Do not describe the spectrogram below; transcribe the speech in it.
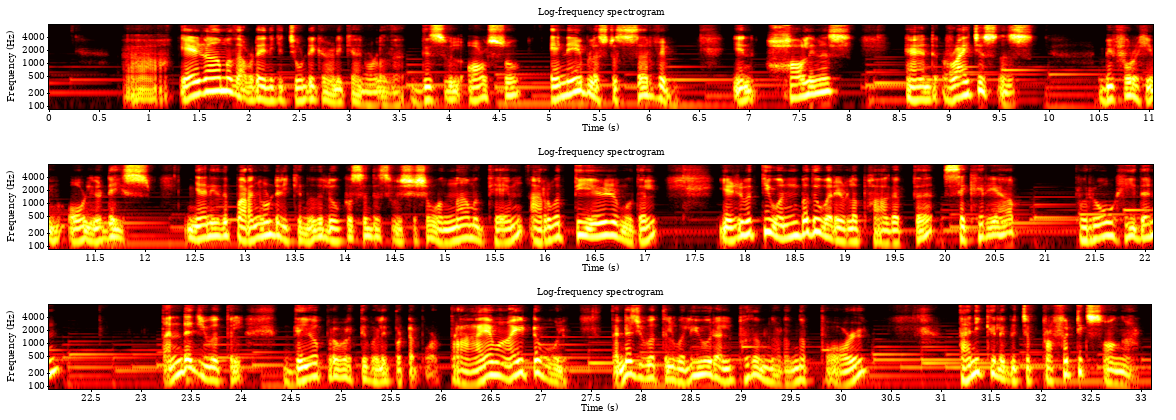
ഏഴാമത് അവിടെ എനിക്ക് ചൂണ്ടിക്കാണിക്കാനുള്ളത് this will also enable us to serve him in holiness and righteousness before him all your days ഞാനിത് പറഞ്ഞുകൊണ്ടിരിക്കുന്നത് ലൂക്കോസിന്റെ സുവിശേഷം ഒന്നാം അധ്യായം അറുപത്തിയേഴ് മുതൽ എഴുപത്തി ഒൻപത് വരെയുള്ള ഭാഗത്ത് സെഖരിയ പുരോഹിതൻ തന്റെ ജീവിതത്തിൽ ദൈവപ്രവൃത്തി വെളിപ്പെട്ടപ്പോൾ പ്രായമായിട്ട് പോലും തന്റെ ജീവിതത്തിൽ വലിയൊരു അത്ഭുതം നടന്നപ്പോൾ തനിക്ക് ലഭിച്ച പ്രൊഫറ്റിക് സോങ് ആണ്.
